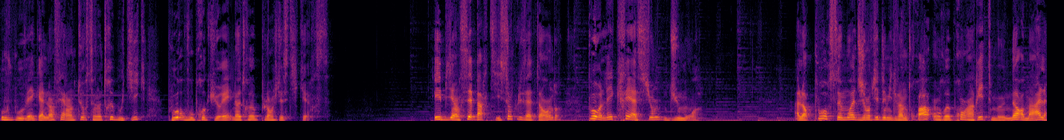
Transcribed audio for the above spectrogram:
où vous pouvez également faire un tour sur notre boutique pour vous procurer notre planche de stickers. Eh bien, c'est parti, sans plus attendre, pour les créations du mois. Alors pour ce mois de janvier 2023, on reprend un rythme normal.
